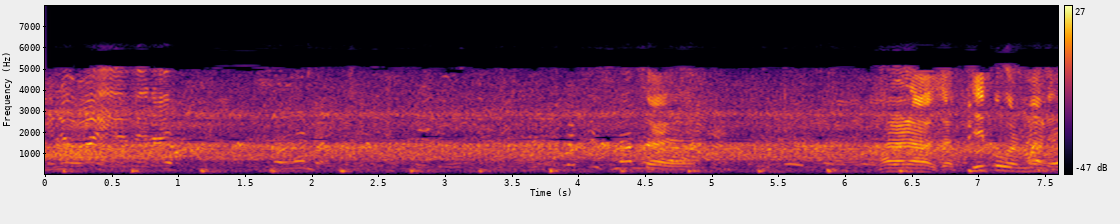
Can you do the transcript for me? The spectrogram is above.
You know I am, and I. Sorry. I don't know, is that people or money?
